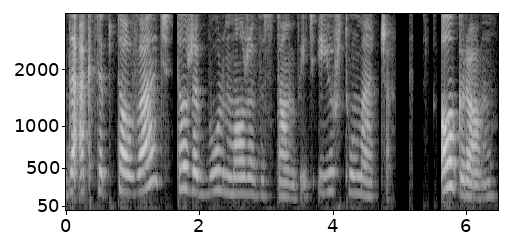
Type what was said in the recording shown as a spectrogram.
Zaakceptować to, że ból może wystąpić. I już tłumaczę. Ogrom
